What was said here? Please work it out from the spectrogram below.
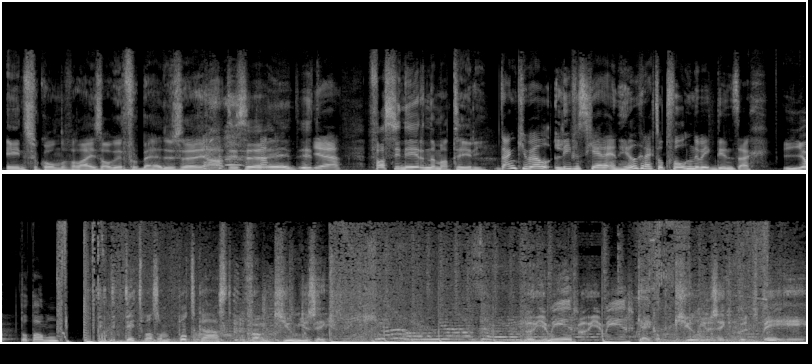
één seconde. Voilà, is alweer voorbij. Dus eh, ja, het is eh, het- Ja. fascinerende materie. Dankjewel, lieve Scheire, en heel graag tot volgende week dinsdag. Yep, tot dan. Dit was een podcast van Q-Music. Q-music. Wil je meer? Wil je meer? Kijk op qmusic.be.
